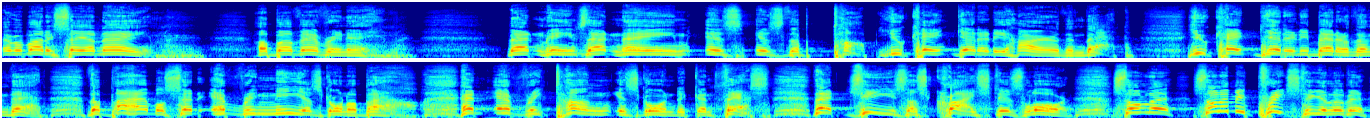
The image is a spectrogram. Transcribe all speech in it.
Everybody say a name above every name. That means that name is, is the top. You can't get any higher than that. You can't get any better than that. The Bible said every knee is going to bow and every tongue is going to confess that Jesus Christ is Lord. So let, so let me preach to you a little bit.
